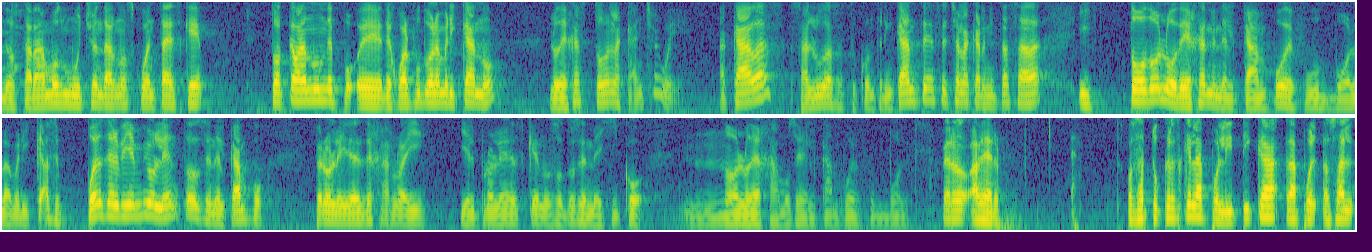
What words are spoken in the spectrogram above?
nos tardamos mucho en darnos cuenta, es que tú acabando un depo- eh, de jugar fútbol americano, lo dejas todo en la cancha, güey. Acabas, saludas a tu contrincante, se echan la carnita asada y todo lo dejan en el campo de fútbol americano. Se pueden ser bien violentos en el campo, pero la idea es dejarlo ahí. Y el problema es que nosotros en México no lo dejamos en el campo de fútbol. Pero, a ver. O sea, ¿tú crees que la política. La, o sea,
